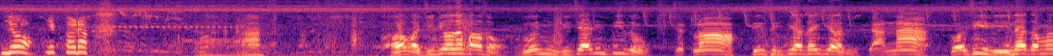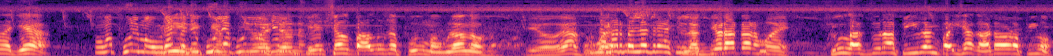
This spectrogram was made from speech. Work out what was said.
લ્યો એક કડક. હા. હા વચી ગયો છે પાછો. જોઈને વિચારીને પીજો. કેટલો? ત્રીસ રૂપિયા થઈ ગયા છે. ચારના તો પછી વીના તમારા જ્યાં. આમાં ફૂલ મવડા બધું ફૂલે ફૂલ છે. ને. પાલું છે ફૂલ મવડાનો છે. એવું એમ? તમારે બલદ રાખી લગજો ડાટર હોય. શું લાગતું રા પીવો ને પૈસા ઘાટો વાળો પીવો.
